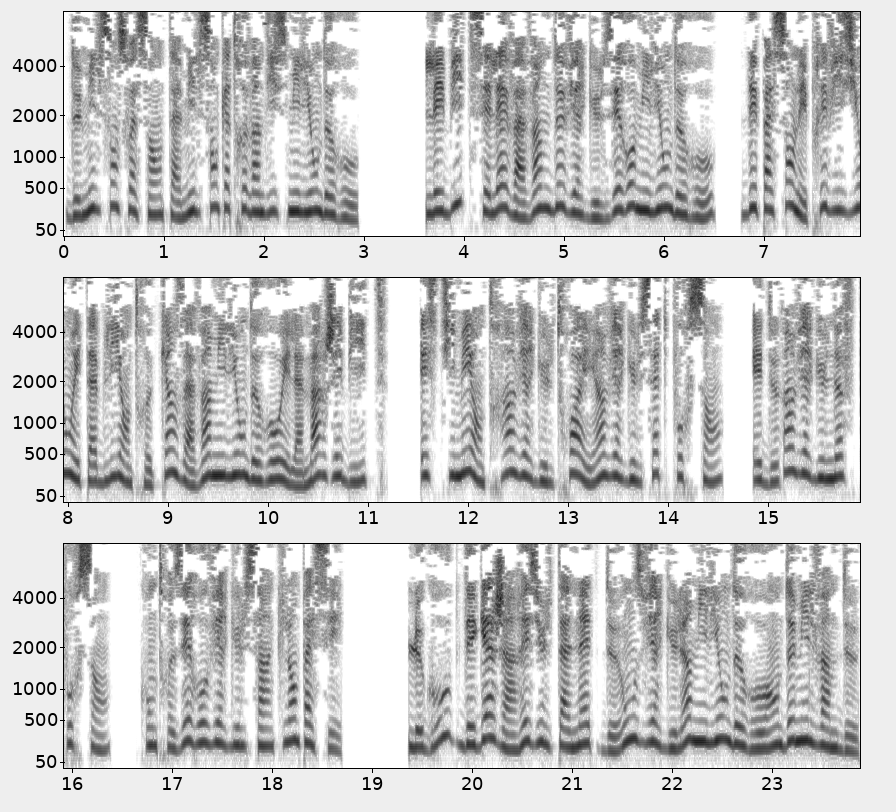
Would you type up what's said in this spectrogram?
de 1160 à 1190 millions d'euros. L'EBIT s'élève à 22,0 millions d'euros, dépassant les prévisions établies entre 15 à 20 millions d'euros et la marge EBIT, estimée entre 1,3 et 1,7%, est de 1,9%, contre 0,5 l'an passé. Le groupe dégage un résultat net de 11,1 millions d'euros en 2022.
